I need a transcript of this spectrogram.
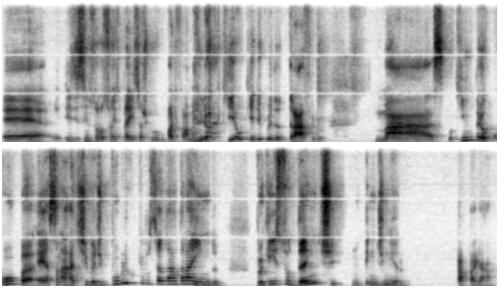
É, existem soluções para isso, acho que o Hugo pode falar melhor que eu, que ele cuida do tráfego. Mas o que me preocupa é essa narrativa de público que você está atraindo. Porque estudante não tem dinheiro para pagar.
